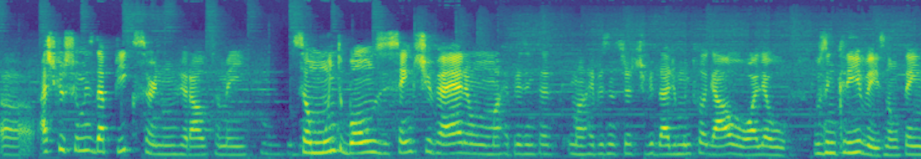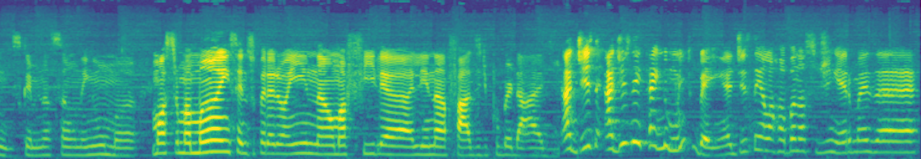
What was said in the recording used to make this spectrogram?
Ah, acho que os filmes da Pixar, no geral, também são muito bons e sempre tiveram uma representatividade muito legal. Olha, o- os incríveis, não tem discriminação nenhuma. Mostra uma mãe sendo super-heroína, uma filha ali na fase de puberdade. A Disney, a Disney tá indo muito bem. A Disney, ela rouba nosso dinheiro, mas é...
